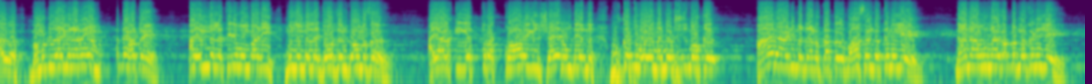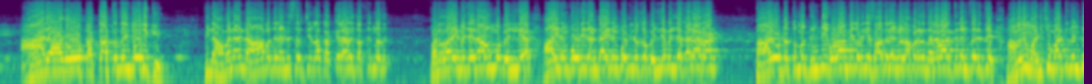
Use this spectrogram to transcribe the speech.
അത് മമ്മൂട്ടി സാഹിബിന് അറിയാം അദ്ദേഹത്തെ. ആ എം എൽ എ തിരുവമ്പാടി മുൻ M L A George M Thomas. അയാൾക്ക് എത്ര ക്വാറിയിൽ ഷെയർ ഉണ്ട് എന്ന് മുഖത്ത് പോയെന്ന് അന്വേഷിച്ചു നോക്ക്. ആരാടിമതി നടത്താത്തത്? വാസം കക്കണില്ലേ നാനാപൂർണാകപ്പം കക്കണില്ലേ ആരാടോ കക്കാത്തതെന്ന് ചോദിക്ക്. പിന്നെ അവനാന്റെ ആപതിനനുസരിച്ചുള്ള കക്കലാണ് കക്കുന്നത്. പിണറായി വിജയനാകുമ്പോ വലിയ ആയിരം കോടി രണ്ടായിരം കോടിയിലൊക്കെ വലിയ വലിയ കരാറാണ്. താഴോട്ടെത്തുമ്പോൾ കിണ്ടി കൊളാമ്പി തുടങ്ങിയ സാധനങ്ങൾ അവരുടെ നിലവാരത്തിനനുസരിച്ച് അവരും അടിച്ചു മാറ്റുന്നുണ്ട്.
